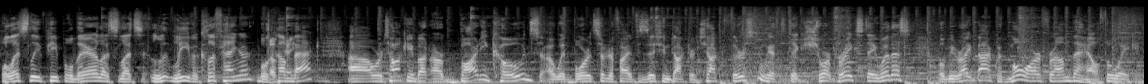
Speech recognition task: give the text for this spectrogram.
Well, let's leave people there. Let's let's leave a cliffhanger. We'll okay. come back. Uh, we're talking about our body codes uh, with board certified physician Dr. Chuck Thurston. We have to take a short break. Stay with us. We'll be right back with more from the Health Awakening.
